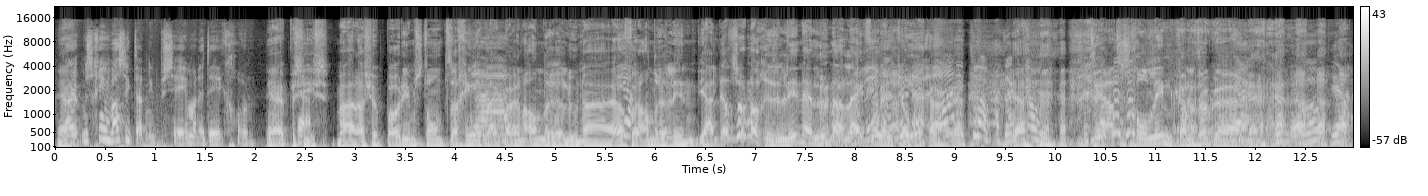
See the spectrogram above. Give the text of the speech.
Ja. Maar misschien was ik dat niet per se, maar dat deed ik gewoon. Ja, precies. Maar als je op het podium stond, dan ging er blijkbaar een andere Luna of een andere Lin. Ja, dat is ook nog eens. Lin en Luna lijken een beetje op elkaar. Ja, dat klopt. Dat klopt. Theaterschool Lin kan het ook. eh, Ja, nee. hallo. Ja,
